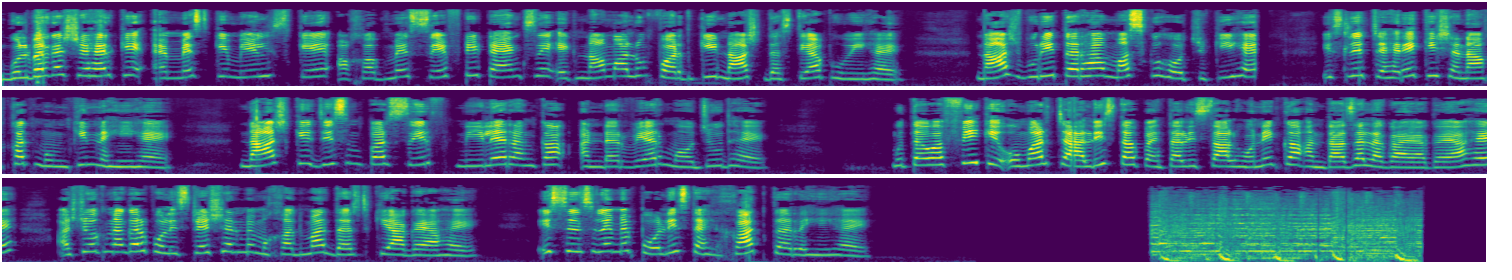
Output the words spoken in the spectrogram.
गुलबर्गा शहर के एमएस के मिल्स के अखब में सेफ्टी टैंक से एक नामालूम फर्द की नाश दस्तियाब हुई है। नाश बुरी तरह मस्क हो चुकी है, इसलिए चेहरे की शनाख्त मुमकिन नहीं है। नाश के जिस्म पर सिर्फ़ नीले रंग का अंडरवेयर मौजूद है। मुतवफ़ी की उम्र 40 तक 45 साल होने का अंदाज़ा लगाया गया है। अशोकनगर पुलिस स्टेशन में मुकदमा दर्ज किया गया है। इस सिलसिले में पुलिस तहकीकात कर रही है।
